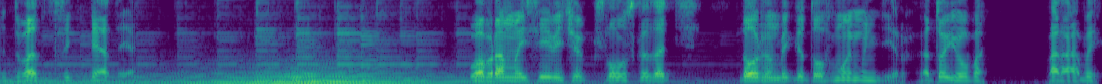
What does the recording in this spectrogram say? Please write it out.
25 У Абрама Моисеевича, к слову сказать, должен быть готов мой мундир, а то и оба. Пора бы.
